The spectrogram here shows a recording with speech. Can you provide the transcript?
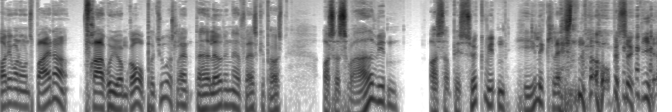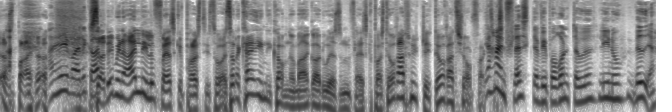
Og det var nogle spejdere fra Ryomgård på Djursland, der havde lavet den her flaskepost. Og så svarede vi den, og så besøgte vi den hele klassen og besøgte de her spejdere. Ej, er det godt. Så det er min egen lille flaskeposthistorie. Så der kan egentlig komme noget meget godt ud af sådan en flaskepost. Det var ret hyggeligt. Det var ret sjovt, faktisk. Jeg har en flaske, der vipper rundt derude lige nu, ved jeg.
